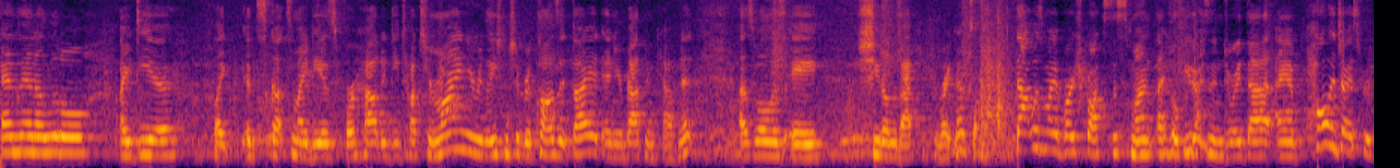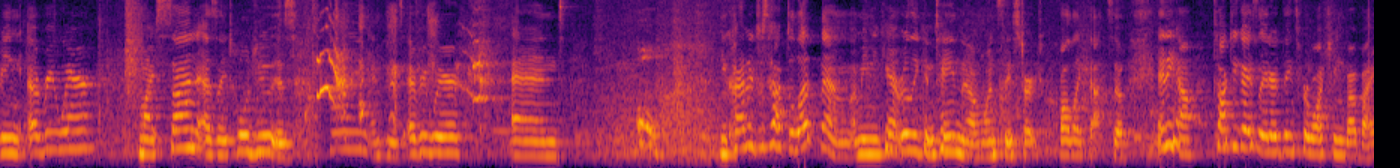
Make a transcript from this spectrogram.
And then a little idea like it's got some ideas for how to detox your mind, your relationship, your closet, diet, and your bathroom cabinet, as well as a sheet on the back you can write notes on. That was my Birchbox this month. I hope you guys enjoyed that. I apologize for being everywhere. My son, as I told you, is crying and he's everywhere. And oh, you kind of just have to let them. I mean, you can't really contain them once they start to crawl like that. So anyhow, talk to you guys later. Thanks for watching. Bye-bye.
